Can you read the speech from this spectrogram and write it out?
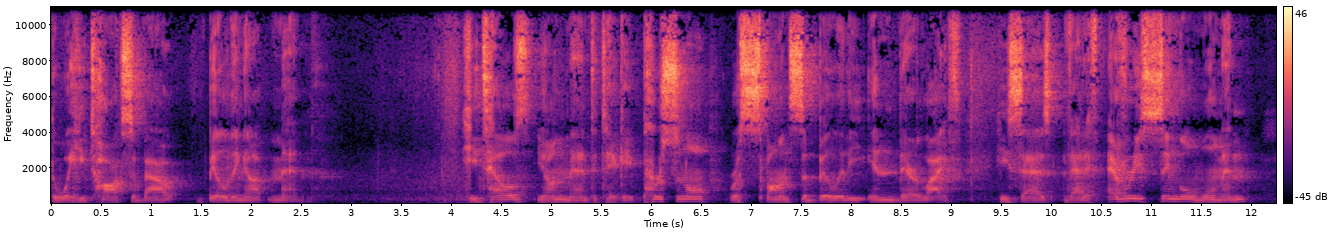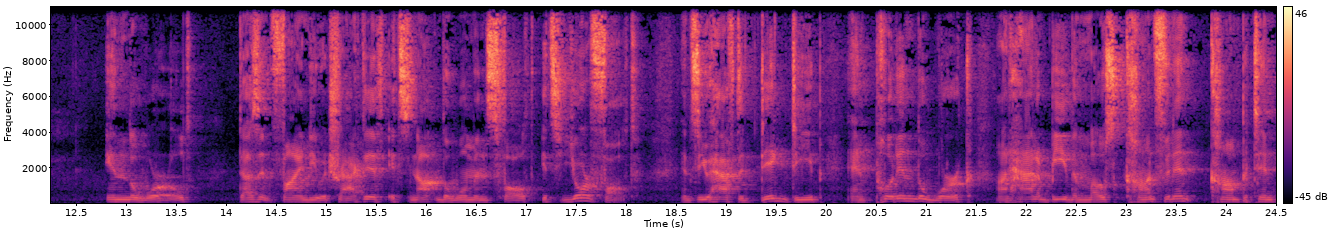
the way he talks about building up men. He tells young men to take a personal responsibility in their life. He says that if every single woman in the world doesn't find you attractive, it's not the woman's fault, it's your fault. And so you have to dig deep and put in the work on how to be the most confident, competent,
